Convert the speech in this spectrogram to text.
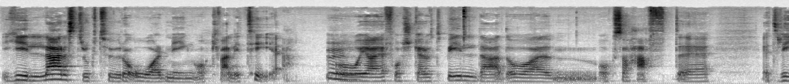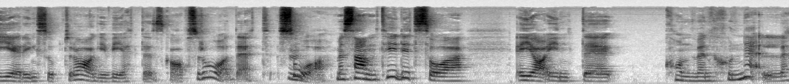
gillar struktur och ordning och kvalitet. Och jag är forskarutbildad och um, också haft eh, ett regeringsuppdrag i Vetenskapsrådet. Så. Men samtidigt så är jag inte konventionell.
